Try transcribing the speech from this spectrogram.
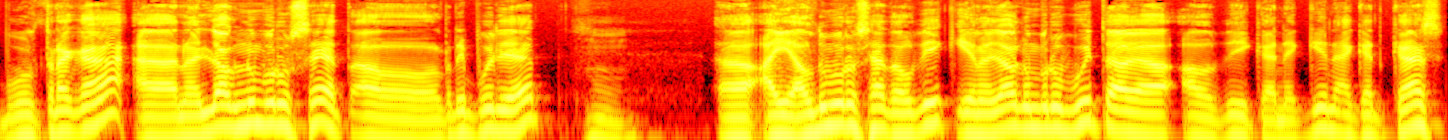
Voltregà, eh, en el lloc número 7 el Ripollet, Mm. eh, ai, el número 7 el Vic, i en el lloc número 8 eh, el Vic. En, aquí, en aquest cas,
